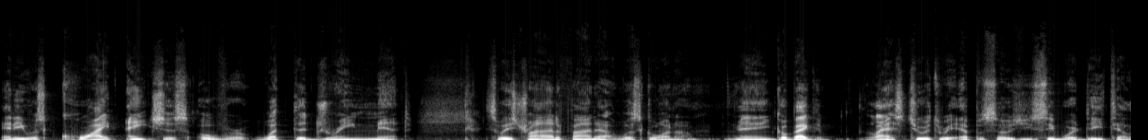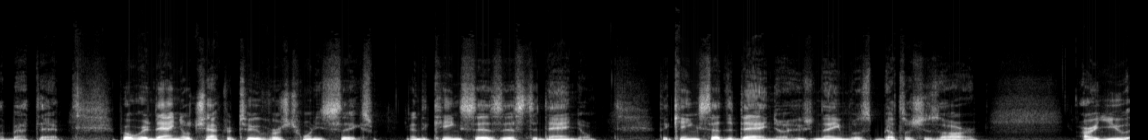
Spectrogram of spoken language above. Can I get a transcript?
And he was quite anxious over what the dream meant. So he's trying to find out what's going on. And go back to last two or three episodes, you see more detail about that. But we're in Daniel chapter 2, verse 26. And the king says this to Daniel. The king said to Daniel, whose name was Belteshazzar, Are you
